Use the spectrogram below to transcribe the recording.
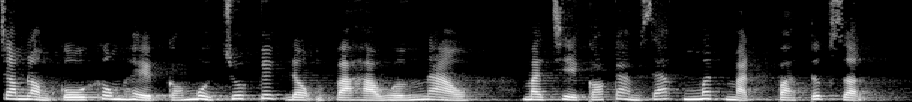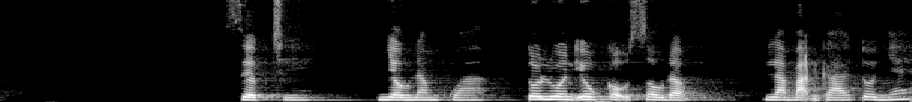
Trong lòng cô không hề có một chút kích động và hào hứng nào, mà chỉ có cảm giác mất mặt và tức giận. Diệp Trì, nhiều năm qua tôi luôn yêu cậu sâu đậm. Làm bạn gái tôi nhé.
